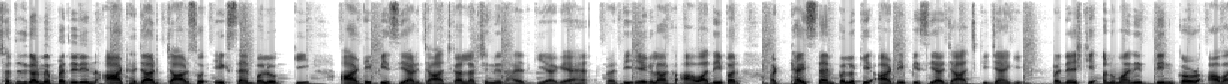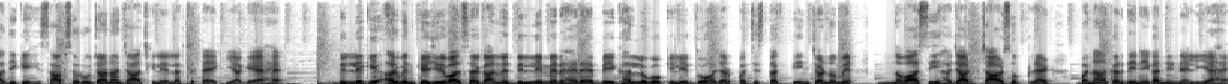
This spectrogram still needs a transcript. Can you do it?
छत्तीसगढ़ में प्रतिदिन 8,401 सैंपलों की आरटीपीसीआर जाँच का लक्ष्य निर्धारित किया गया है। प्रति एक लाख आबादी पर 28 सैंपलों की आरटीपीसीआर जाँच की जाएगी। प्रदेश की अनुमानित तीन करोड़ आबादी के हिसाब से रोज़ाना जाँच के लिए लक्ष्य तय किया गया है। दिल्ली की अरविंद केजरीवाल सरकार ने दिल्ली में रह रहे बेघर लोगों के लिए 2025 तक तीन चरणों में नवासी हज़ार चार सौ फ्लैट बनाकर देने का निर्णय लिया है।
